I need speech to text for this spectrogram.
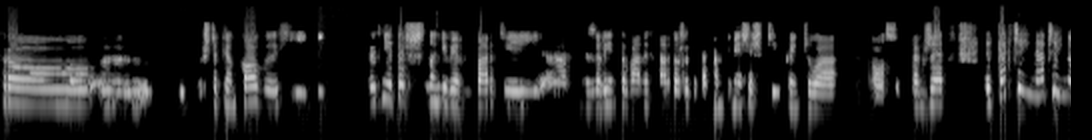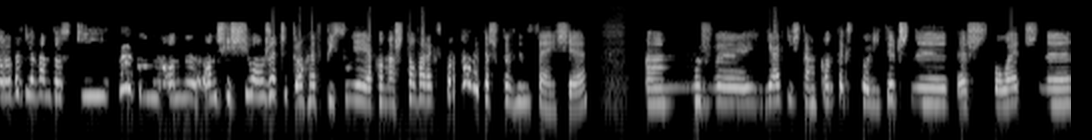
pro szczepionkowych i, pewnie też, no nie wiem, bardziej zorientowanych na to, żeby ta pandemia się szybciej skończyła osób. Także tak czy inaczej, no Robert Lewandowski, tak, on, on, on się siłą rzeczy trochę wpisuje jako nasz towar eksportowy też w pewnym sensie w jakiś tam kontekst polityczny, też społeczny.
